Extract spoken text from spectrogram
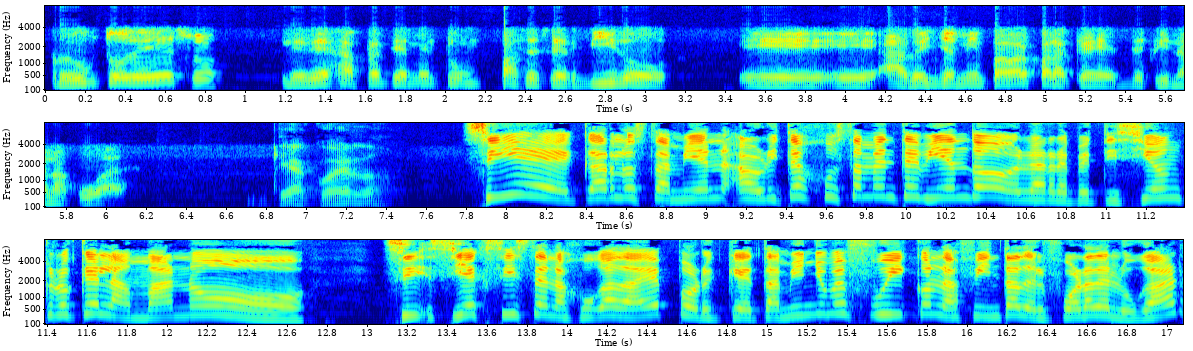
producto de eso le deja prácticamente un pase servido eh, eh, a Benjamin Pavard para que defina la jugada. De acuerdo. Sí, eh, Carlos, también ahorita justamente viendo la repetición, creo que la mano sí, sí existe en la jugada, ¿eh? Porque también yo me fui con la finta del fuera de lugar,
